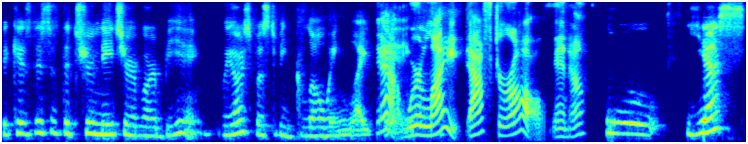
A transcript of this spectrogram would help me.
because this is the true nature of our being. We are supposed to be glowing light Yeah, beings we're light after all, you know? so yes,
